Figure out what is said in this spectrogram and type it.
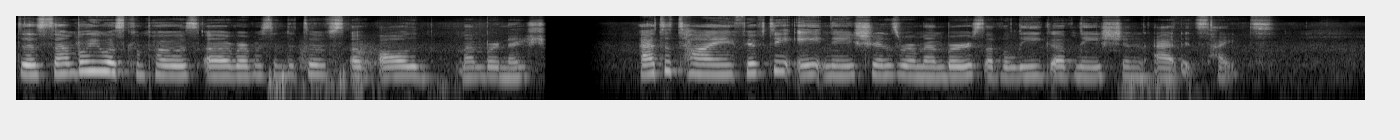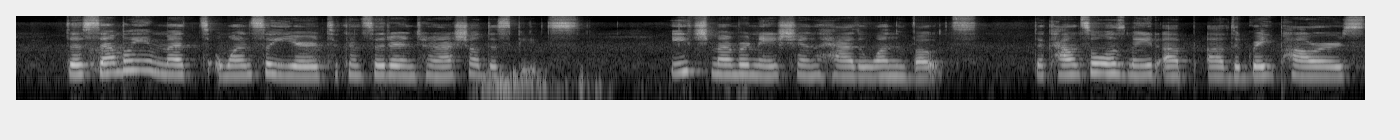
The Assembly was composed of representatives of all member nations. At the time, 58 nations were members of the League of Nations at its height. The Assembly met once a year to consider international disputes. Each member nation had one vote. The Council was made up of the great powers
